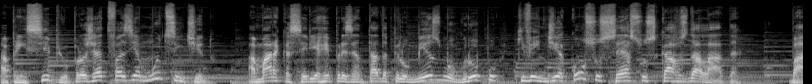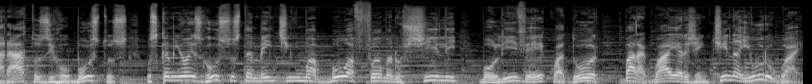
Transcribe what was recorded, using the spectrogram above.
A princípio, o projeto fazia muito sentido. A marca seria representada pelo mesmo grupo que vendia com sucesso os carros da Lada. Baratos e robustos, os caminhões russos também tinham uma boa fama no Chile, Bolívia, Equador, Paraguai, Argentina e Uruguai.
